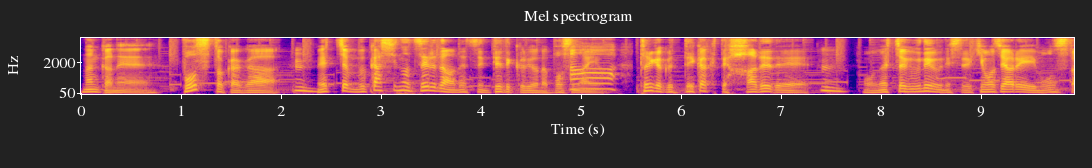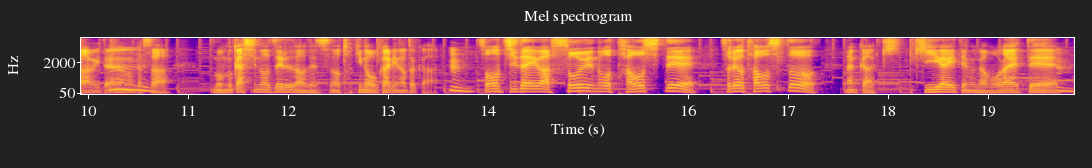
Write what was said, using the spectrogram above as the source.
なんかねボスとかがうん。めっちゃ昔のゼルダの熱に出てくるようなボスなんよあとにかくでかくて派手でーうん。もうめっちゃうねうねして気持ち悪いモンスターみたいなのがさ、もう昔のゼルダの熱の時のオカリナとかうん。その時代はそういうのを倒してそれを倒すとなんかキキーアイテムがもらえて、うん。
